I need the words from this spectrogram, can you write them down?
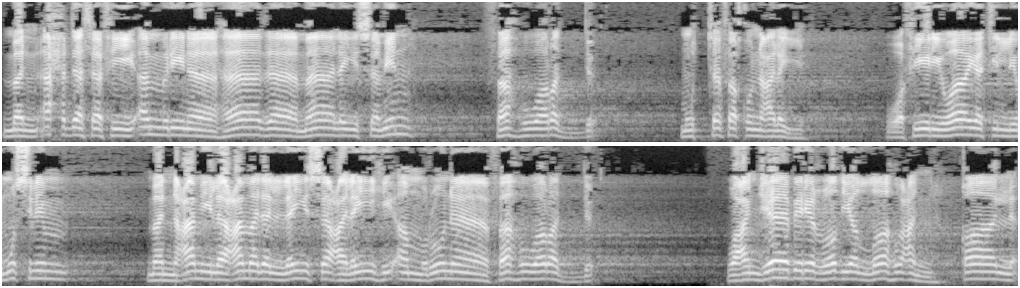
من أحدث في أمرنا هذا ما ليس منه فهو رد. متفق عليه. وفي رواية لمسلم من عمل عملا ليس عليه أمرنا فهو رد. وعن جابر رضي الله عنه قال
